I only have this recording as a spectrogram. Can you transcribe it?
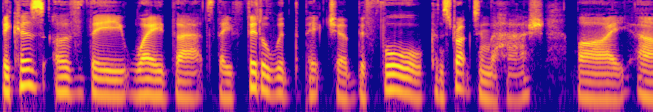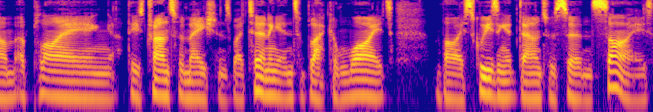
Because of the way that they fiddle with the picture before constructing the hash by um, applying these transformations, by turning it into black and white, by squeezing it down to a certain size,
